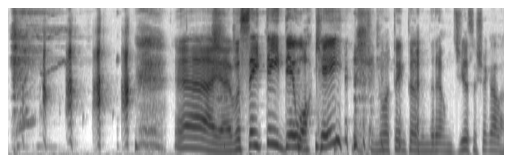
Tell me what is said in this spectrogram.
ai, ai, você entendeu, ok? Continua tentando, André. Um dia você chega lá.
